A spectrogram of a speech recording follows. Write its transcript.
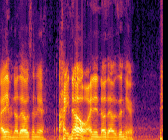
I didn't even know that was in here. I know, I didn't know that was in here.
